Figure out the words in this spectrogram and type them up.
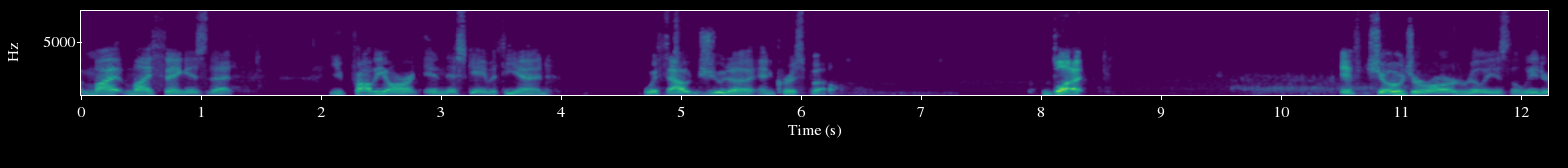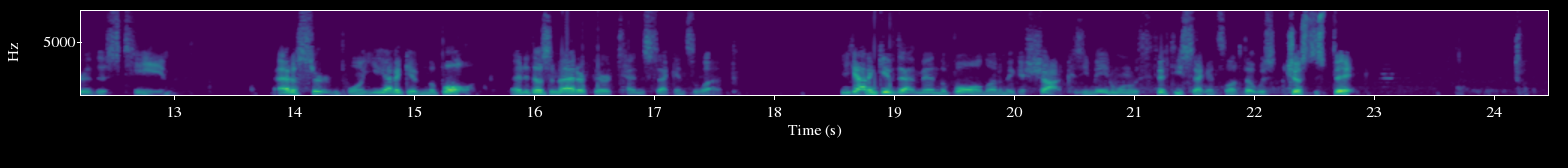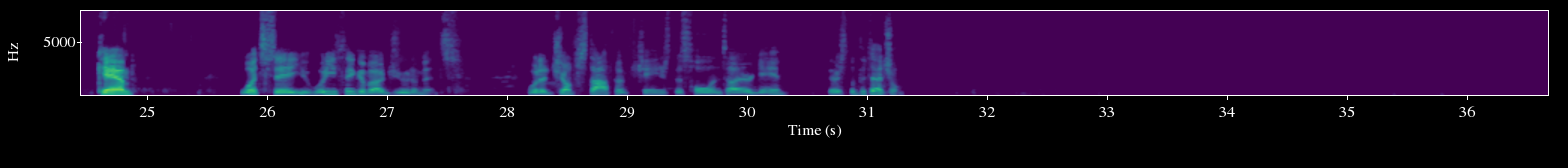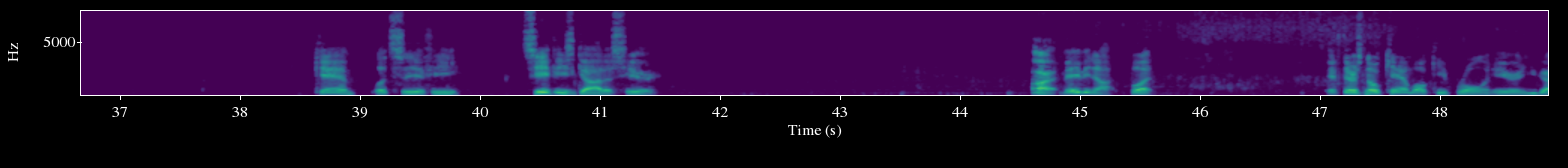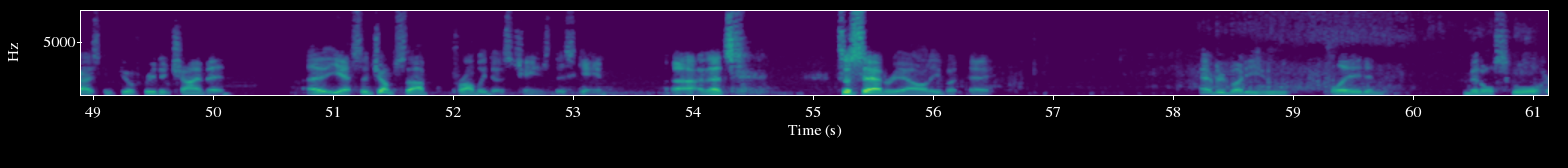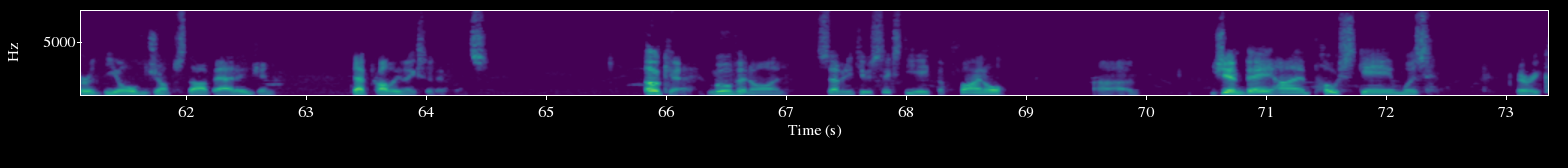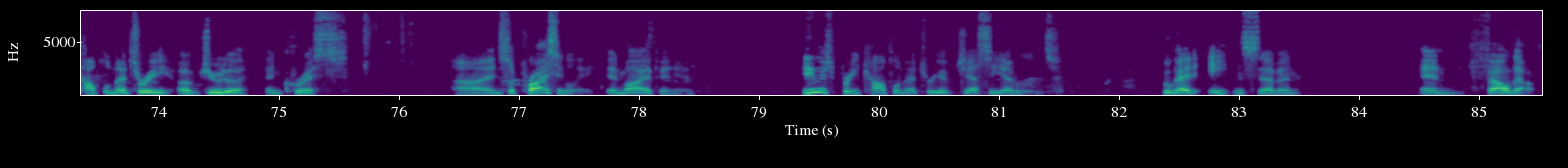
my my thing is that you probably aren't in this game at the end without Judah and Chris. But if Joe Girard really is the leader of this team, at a certain point you got to give him the ball, and it doesn't matter if there are ten seconds left. You got to give that man the ball and let him make a shot because he made one with 50 seconds left that was just as big. Cam, what say you? What do you think about Judah Mintz? Would a jump stop have changed this whole entire game? There's the potential. Cam, let's see if he see if he's got us here. All right, maybe not, but if there's no Cam, I'll keep rolling here, and you guys can feel free to chime in. Uh, yes, a jump stop probably does change this game. Uh, that's it's a sad reality, but hey, everybody who played in middle school heard the old jump stop adage, and that probably makes a difference. Okay, moving on. 72 68, the final. Uh, Jim Boeheim post game was very complimentary of Judah and Chris. Uh, and surprisingly, in my opinion, he was pretty complimentary of Jesse Edwards, who had eight and seven and fouled out.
